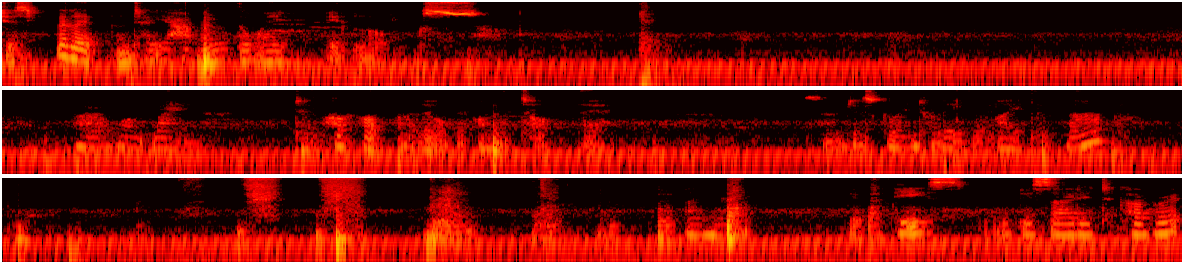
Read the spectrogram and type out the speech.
Just fill it until you're happy with the way it looks. I want mine to puff up a little bit on the top there. So I'm just going to leave it like that. And then get the piece we've decided to cover it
